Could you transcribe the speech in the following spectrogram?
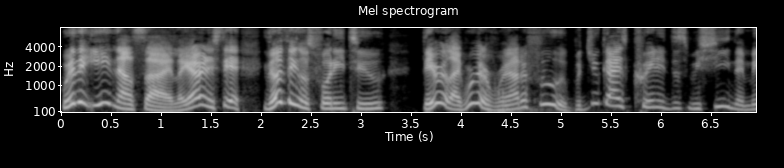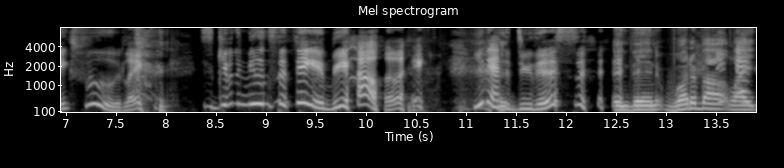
where are they eating outside? Like, I understand. The other thing that was funny too. They were like, "We're gonna run out of food," but you guys created this machine that makes food. Like, just give the mutants the thing and be out. Like, you didn't have to do this. And then what about like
